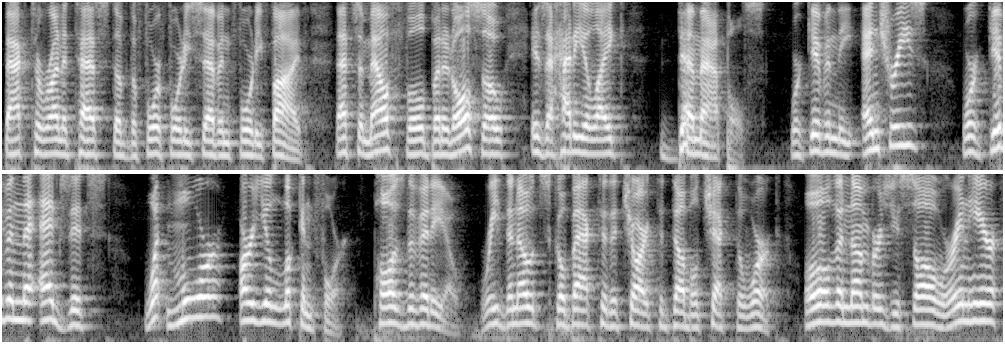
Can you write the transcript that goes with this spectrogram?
back to run a test of the 447.45. That's a mouthful, but it also is a how do you like dem apples. We're given the entries, we're given the exits. What more are you looking for? Pause the video, read the notes, go back to the chart to double check the work. All the numbers you saw were in here.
